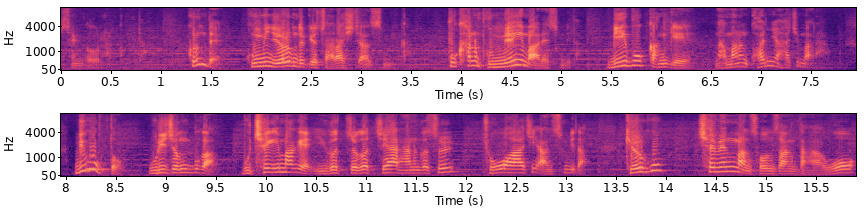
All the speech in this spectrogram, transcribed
생각을 할 겁니다. 그런데 국민 여러분들께서 잘 아시지 않습니까? 북한은 분명히 말했습니다. 미북 관계에 남한은 관여하지 마라. 미국도 우리 정부가 무책임하게 이것저것 제안하는 것을 좋아하지 않습니다. 결국 체면만 손상당하고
